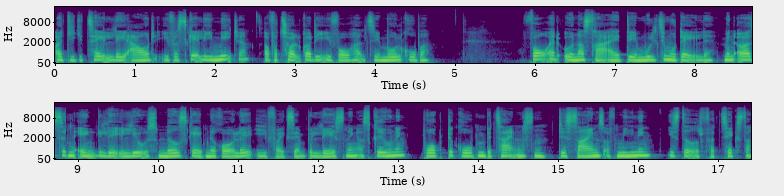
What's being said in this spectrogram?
og digital layout i forskellige medier og fortolker det i forhold til målgrupper. For at understrege det multimodale, men også den enkelte elevs medskabende rolle i for eksempel læsning og skrivning, brugte gruppen betegnelsen Designs of Meaning i stedet for tekster.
